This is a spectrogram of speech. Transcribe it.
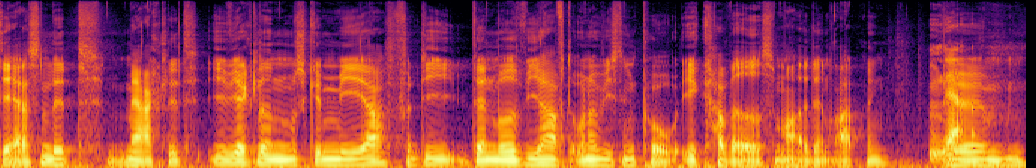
det er sådan lidt mærkeligt. I virkeligheden måske mere, fordi den måde, vi har haft undervisning på, ikke har været så meget i den retning. Ja. Øhm,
